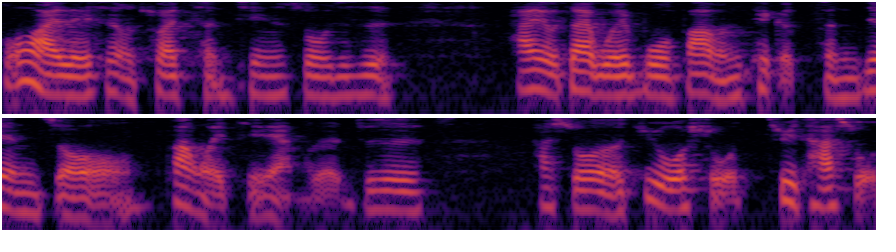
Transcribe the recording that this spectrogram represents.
后来雷神有出来澄清说，就是他有在微博发文 take 陈建州、范玮琪两人，就是他说了，据我所据他所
